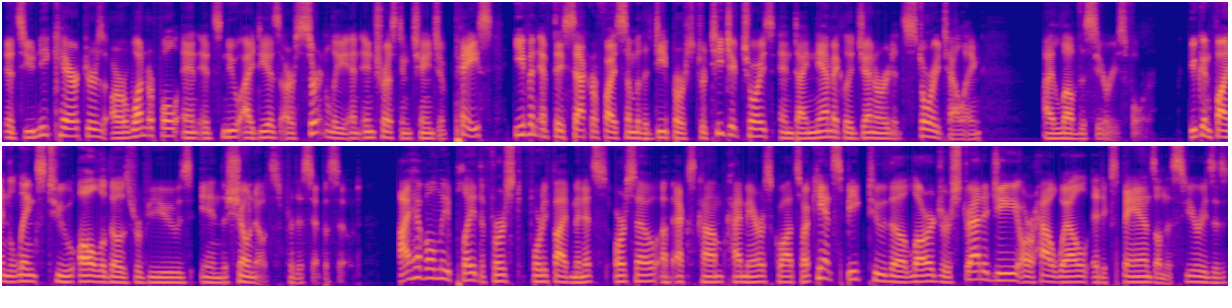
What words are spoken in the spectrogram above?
Its unique characters are wonderful, and its new ideas are certainly an interesting change of pace, even if they sacrifice some of the deeper strategic choice and dynamically generated storytelling I love the series for. You can find links to all of those reviews in the show notes for this episode. I have only played the first 45 minutes or so of XCOM Chimera Squad, so I can't speak to the larger strategy or how well it expands on the series'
